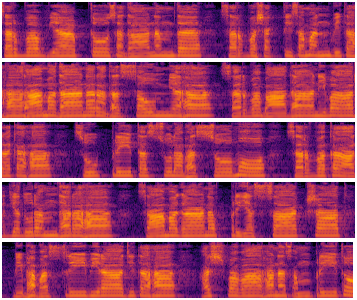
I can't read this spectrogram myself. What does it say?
सर्वव्याप्तो सदानन्द सर्वशक्तिसमन्वितः सामधानरथः सौम्यः सर्वबाधानिवारकः सुप्रीतः सुलभः सोमो सर्वकार्यदुरन्धरः सामगानः प्रियः साक्षात् विभवः श्रीविराजितः अश्ववाहनसम्प्रीतो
